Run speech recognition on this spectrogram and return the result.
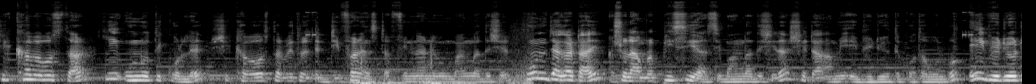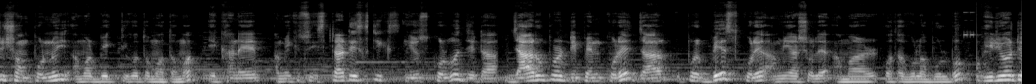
শিক্ষা ব্যবস্থার কি উন্নতি করলে, শিক্ষা ব্যবস্থার ভিতরে যে ডিফারেন্সটা ফিনল্যান্ড এবং বাংলাদেশের, কোন জায়গাটায় আসলে আমরা পিছিয়ে আছি বাংলাদেশিরা, সেটা আমি এই ভিডিওতে কথা বলব। এই ভিডিওটি সম্পূর্ণই আমার ব্যক্তিগত মতামত। এখানে আমি কিছু স্ট্যাটিস্টিক্স ইউজ করব যেটা যার উপর ডিপেন্ড করে, যার উপর বেস করে আমি আসলে আমার কথাগুলো বলব। ভিডিওটি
